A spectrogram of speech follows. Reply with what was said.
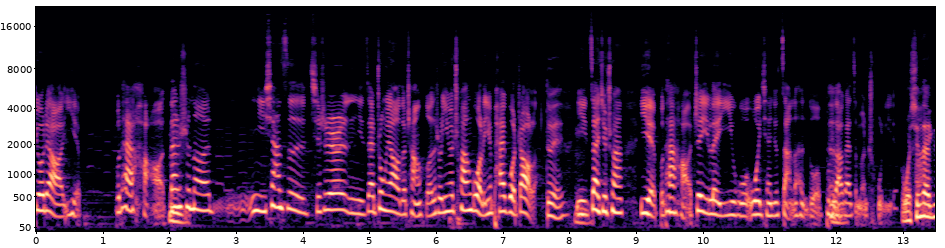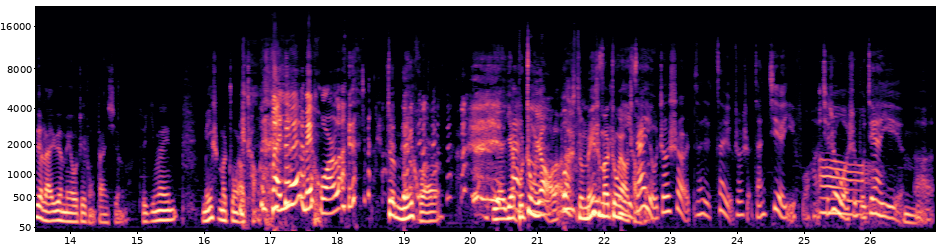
丢掉也不太好，但是呢。你下次其实你在重要的场合的时候，因为穿过了，因为拍过照了，对你再去穿也不太好。这一类衣物我以前就攒了很多，不知道该怎么处理。我现在越来越没有这种担心了，就因为没什么重要场合，因为没活了，就没活了，也也不重要了，就没什么重要。你再有这事儿，再再有这事儿，咱借衣服哈。其实我是不建议呃。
